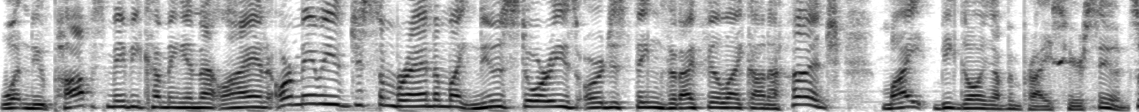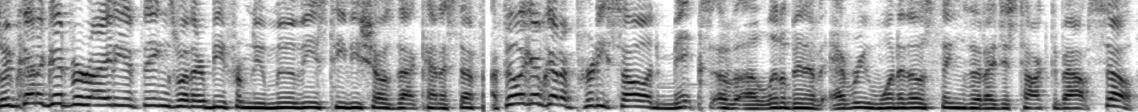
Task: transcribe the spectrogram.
what new pops may be coming in that line, or maybe just some random like news stories or just things that I feel like on a hunch might be going up in price here soon. So we've got a good variety of things, whether it be from new movies, TV shows, that kind of stuff. I feel like I've got a pretty solid mix of a little bit of every one of those things that I just talked about. So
